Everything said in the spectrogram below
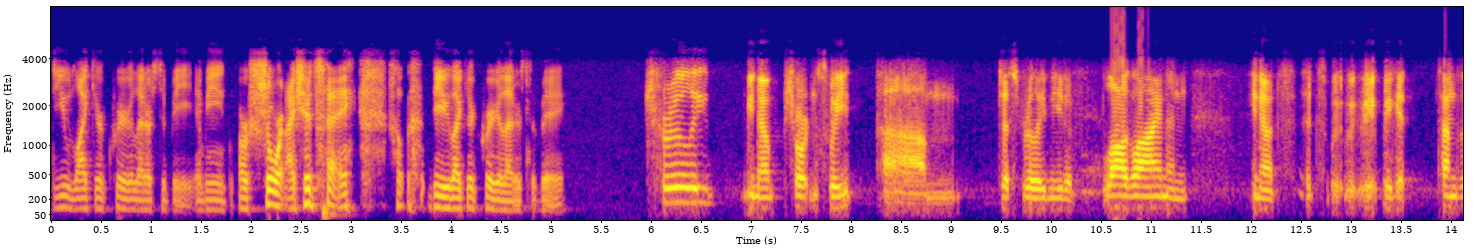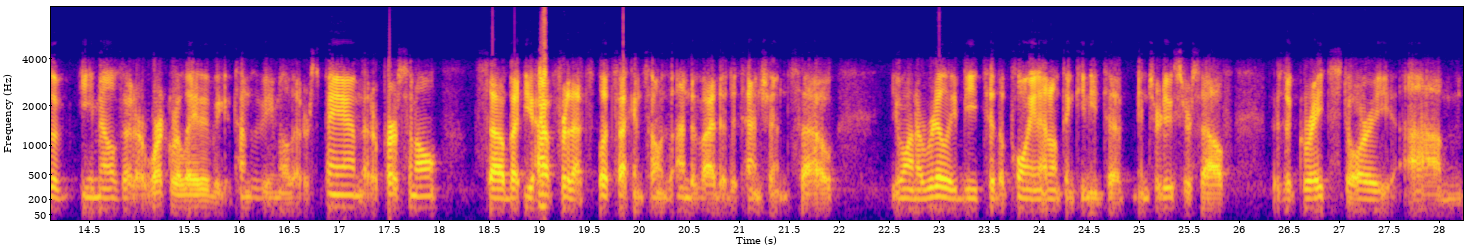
do you like your query letters to be? I mean, or short, I should say. do you like your query letters to be? Truly, you know, short and sweet. Um, just really need a log line, and you know, it's it's we, we, we get tons of emails that are work related. We get tons of emails that are spam, that are personal. So, but you have for that split second someone's undivided attention. So, you want to really be to the point. I don't think you need to introduce yourself. There's a great story. Um,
